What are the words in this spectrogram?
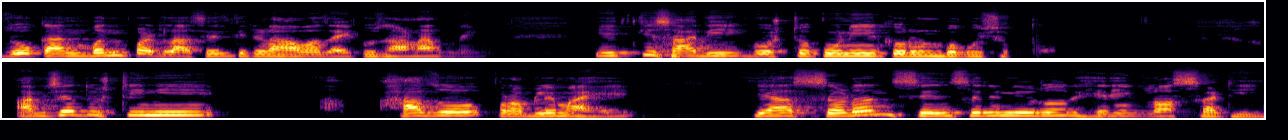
जो कान बंद पडला असेल तिकडे आवाज ऐकू जाणार नाही. इतकी साधी गोष्ट कोणीही करून बघू शकतो. आमच्या दृष्टीने हा जो प्रॉब्लेम आहे या सडन सेन्सरी न्यूरल हेअरिंग लॉससाठी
